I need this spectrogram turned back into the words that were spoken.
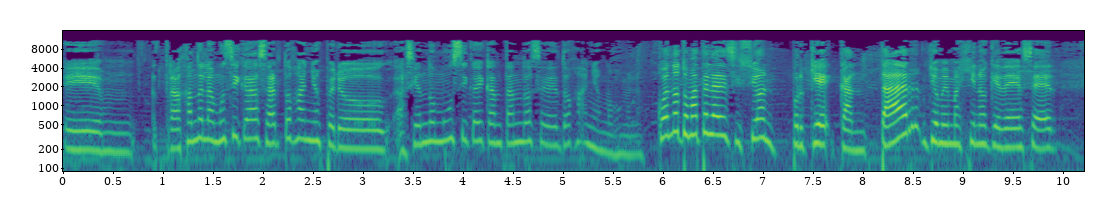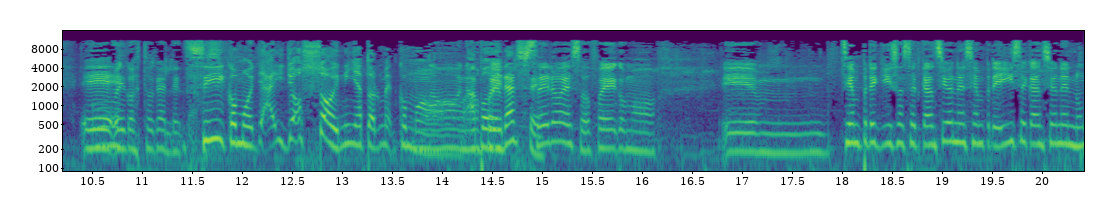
Eh, trabajando en la música hace hartos años, pero haciendo música y cantando hace dos años más o menos. ¿Cuándo tomaste la decisión? Porque cantar, yo me imagino que debe ser... eh, Uh, me costó caleta. Sí, como ya, y yo soy niña tormenta, como No, no, apoderarse. Fue cero eso, fue como... eh, siempre quise hacer canciones, siempre hice canciones, no,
